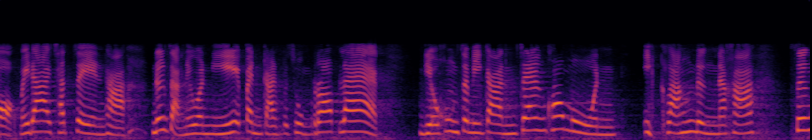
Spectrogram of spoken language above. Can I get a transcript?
บอกไม่ได้ชัดเจนค่ะ เนื่องจากในวันนี้เป็นการประชุมรอบแรก เดี๋ยวคงจะมีการแจ้งข้อมูลอีกครั้งหนึ่งนะคะ ซึ่ง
